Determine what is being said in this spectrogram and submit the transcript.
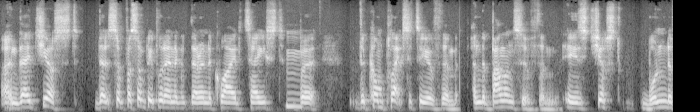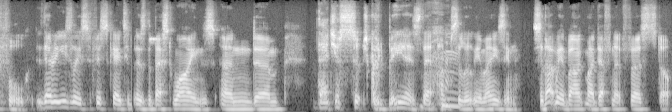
and they're just they're, so for some people they're an, they're an acquired taste, but the complexity of them and the balance of them is just wonderful. They're easily sophisticated as the best wines, and um, they're just such good beers. They're absolutely amazing. So that would be my, my definite first stop.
